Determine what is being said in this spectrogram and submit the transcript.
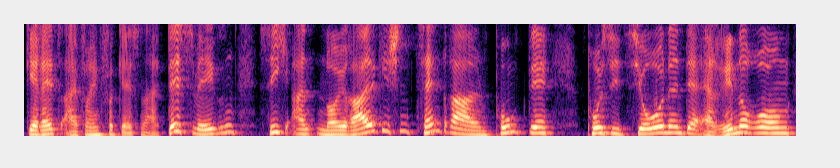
gerät es einfach in Vergessenheit. Deswegen sich an neuralgischen, zentralen Punkte Positionen der Erinnerung,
